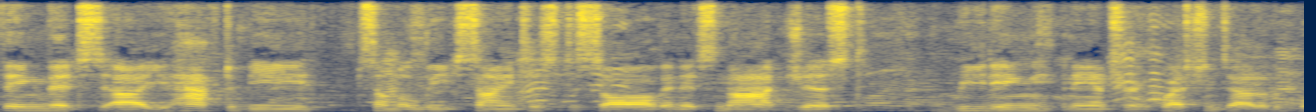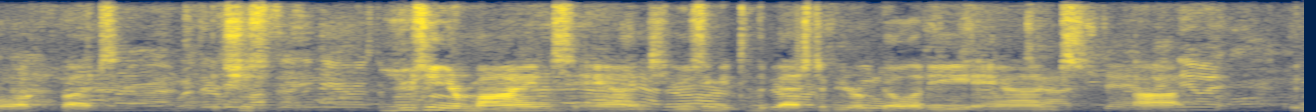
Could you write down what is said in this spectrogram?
thing that uh, you have to be some elite scientist to solve, and it's not just reading and answering questions out of the book, but it's just using your mind and using it to the best of your ability and uh, you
